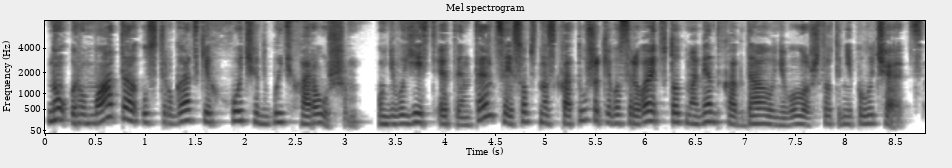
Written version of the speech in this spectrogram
Ну, Румата у Стругацких хочет быть хорошим. У него есть эта интенция, и, собственно, с катушек его срывает в тот момент, когда у него что-то не получается.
